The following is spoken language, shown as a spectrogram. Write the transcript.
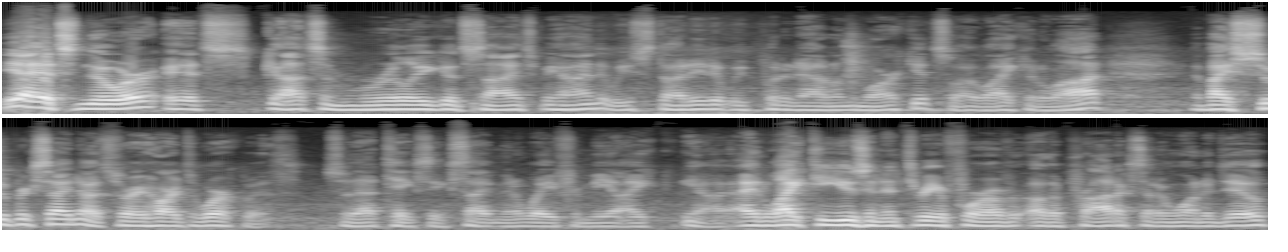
Yeah, it's newer. It's got some really good science behind it. We studied it. We put it out on the market, so I like it a lot. Am I super excited? No, it's very hard to work with. So that takes the excitement away from me. Like, you know, I'd like to use it in three or four other products that I want to do,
